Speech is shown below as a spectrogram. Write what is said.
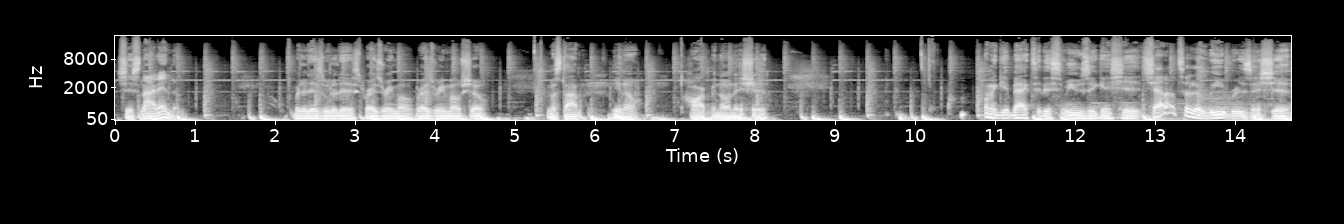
it's just not in them. But it is what it is. Pres Remo, Pres Remo show. I'm gonna stop, you know, harping on this shit. I'm gonna get back to this music and shit. Shout out to the Libras and shit.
